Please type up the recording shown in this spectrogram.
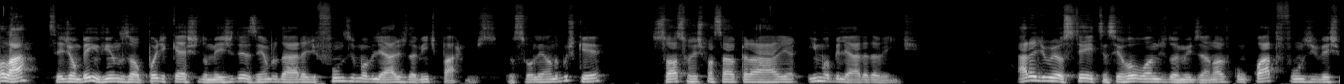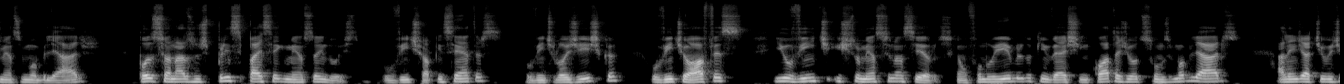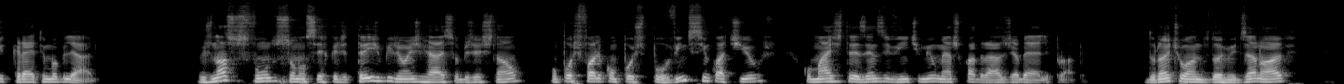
Olá, sejam bem-vindos ao podcast do mês de dezembro da área de fundos imobiliários da 20 Partners. Eu sou Leandro Busquet, sócio responsável pela área imobiliária da 20. A área de real estate encerrou o ano de 2019 com quatro fundos de investimentos imobiliários posicionados nos principais segmentos da indústria: o 20 Shopping Centers, o 20 Logística, o 20 Office e o 20 Instrumentos Financeiros, que é um fundo híbrido que investe em cotas de outros fundos imobiliários, além de ativos de crédito imobiliário. Os nossos fundos somam cerca de 3 bilhões de reais sob gestão, um portfólio composto por 25 ativos, com mais de 320 mil metros quadrados de ABL própria. Durante o ano de 2019,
